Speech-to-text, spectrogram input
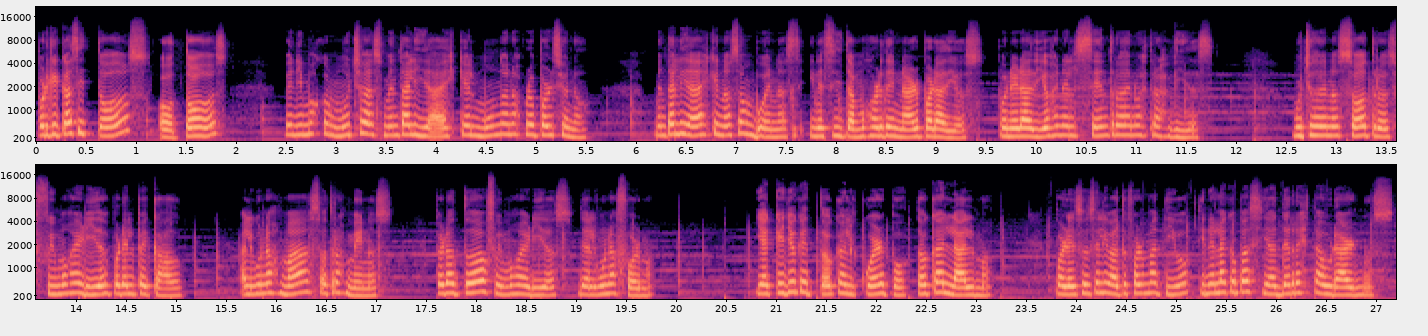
Porque casi todos, o todos, venimos con muchas mentalidades que el mundo nos proporcionó. Mentalidades que no son buenas y necesitamos ordenar para Dios, poner a Dios en el centro de nuestras vidas. Muchos de nosotros fuimos heridos por el pecado, algunos más, otros menos, pero todos fuimos heridos de alguna forma. Y aquello que toca el cuerpo, toca el alma. Por eso el celibato formativo tiene la capacidad de restaurarnos,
